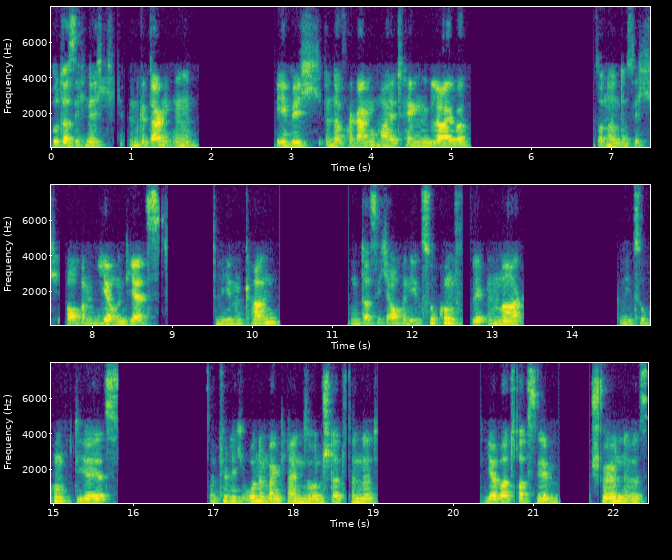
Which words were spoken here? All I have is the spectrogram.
so dass ich nicht in Gedanken ewig in der Vergangenheit hängen bleibe, sondern dass ich auch im Hier und Jetzt leben kann und dass ich auch in die Zukunft blicken mag. In die Zukunft, die ja jetzt natürlich ohne meinen kleinen Sohn stattfindet, die aber trotzdem schön ist,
